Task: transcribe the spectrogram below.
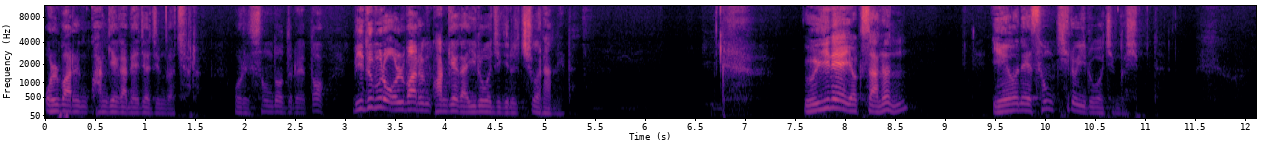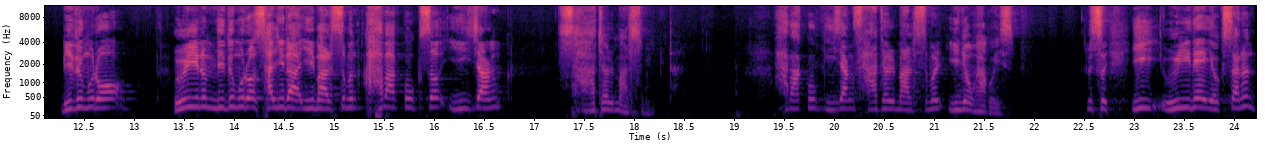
올바른 관계가 맺어진 것처럼 우리 성도들에도 믿음으로 올바른 관계가 이루어지기를 축원합니다. 의인의 역사는 예언의 성취로 이루어진 것입니다. 믿음으로 의인은 믿음으로 살리라 이 말씀은 하박국서 2장 4절 말씀입니다. 하박국 2장 4절 말씀을 인용하고 있습니다. 그래서 이 의인의 역사는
